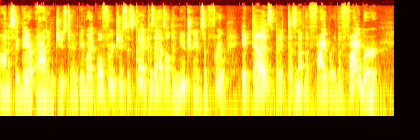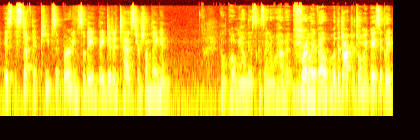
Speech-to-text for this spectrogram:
honestly, they are adding juice to it. And people are like, well, fruit juice is good because it has all the nutrients of fruit. It does, but it doesn't have the fiber. The fiber is the stuff that keeps it burning. So they, they did a test or something and don't quote me on this because I don't have it readily available. But the doctor told me basically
